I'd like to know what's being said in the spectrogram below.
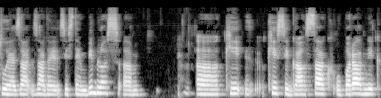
tu je za, zadaj sistem Biblos. Um, Uh, ki, ki si ga vsak uporabnik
